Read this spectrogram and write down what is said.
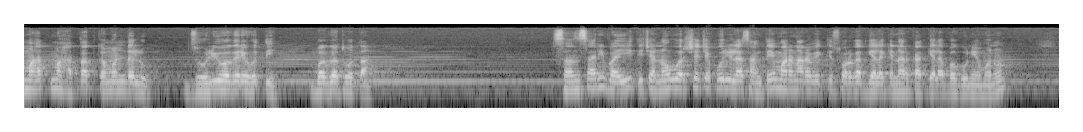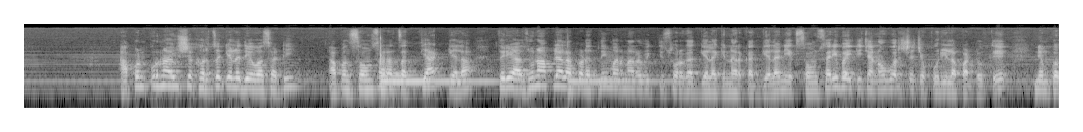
महात्मा हातात कमंडलू झोली वगैरे होती बघत होता. संसारी बाई तिच्या नऊ वर्षाच्या पुरीला सांगते मरणारा व्यक्ती स्वर्गात गेला की नरकात गेला बघून ये म्हणून. आपण पूर्ण आयुष्य खर्च केलं देवासाठी? आपण संसाराचा त्याग केला तरी अजून आपल्याला कळत नाही. मरणारा व्यक्ती स्वर्गात गेला की नरकात गेला. आणि एक संसारी बाई तिच्या नऊ वर्षाच्या पुरीला पाठवते. नेमकं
